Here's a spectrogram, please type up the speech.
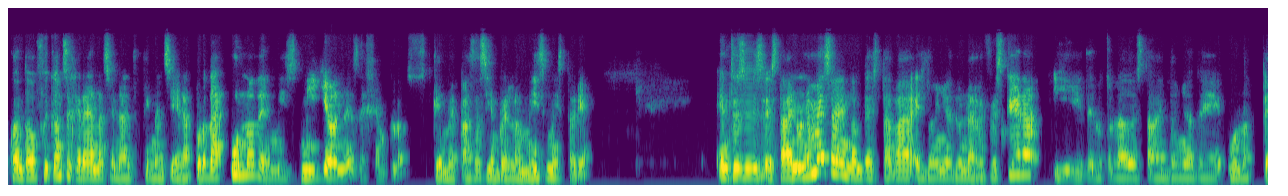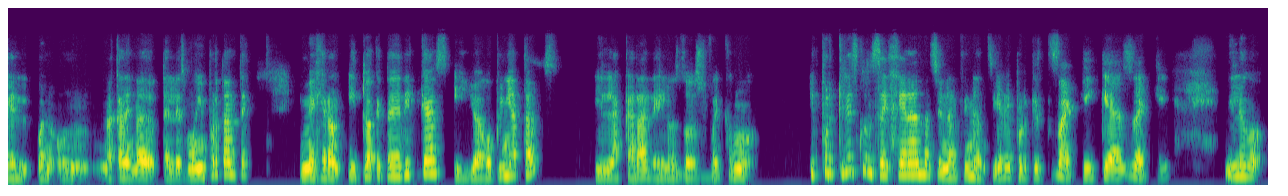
cuando fui consejera nacional financiera, por dar uno de mis millones de ejemplos, que me pasa siempre la misma historia, entonces estaba en una mesa en donde estaba el dueño de una refresquera y del otro lado estaba el dueño de un hotel, bueno, una cadena de hoteles muy importante. Y me dijeron, ¿y tú a qué te dedicas? Y yo hago piñatas. Y la cara de los dos fue como, ¿y por qué eres consejera nacional financiera? ¿Y por qué estás aquí? ¿Qué haces aquí? Y luego,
